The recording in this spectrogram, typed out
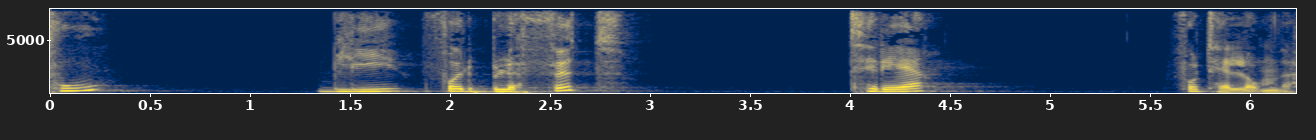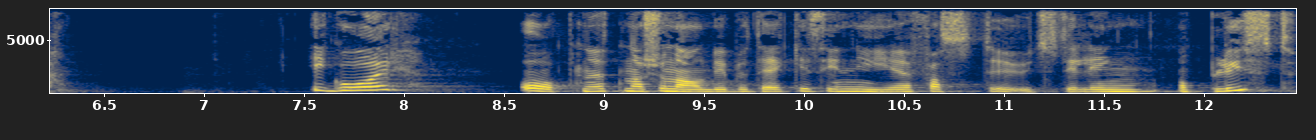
2. bli forbløffet. 3. fortell om det. I går åpnet Nasjonalbiblioteket sin nye faste utstilling Opplyst.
